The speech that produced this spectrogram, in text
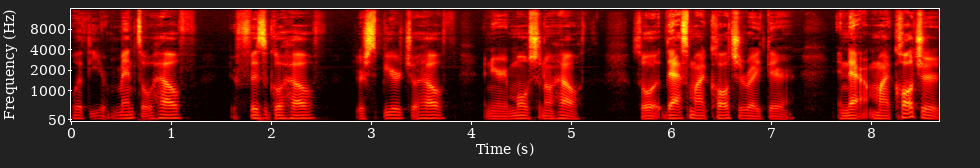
with your mental health, your physical health, your spiritual health, and your emotional health. So that's my culture right there, and that my culture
